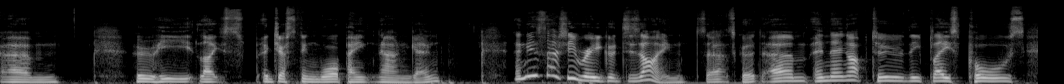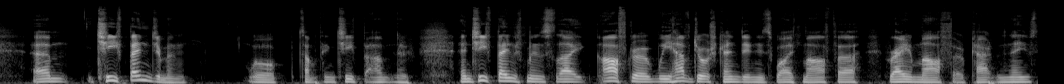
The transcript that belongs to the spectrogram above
um, who he likes adjusting war paint now and again. And it's actually a really good design, so that's good. Um, and then up to the place Paul's um, Chief Benjamin, or something, Chief, I don't know. And Chief Benjamin's like, after we have George Kennedy and his wife Martha, Ray and Martha, character names,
